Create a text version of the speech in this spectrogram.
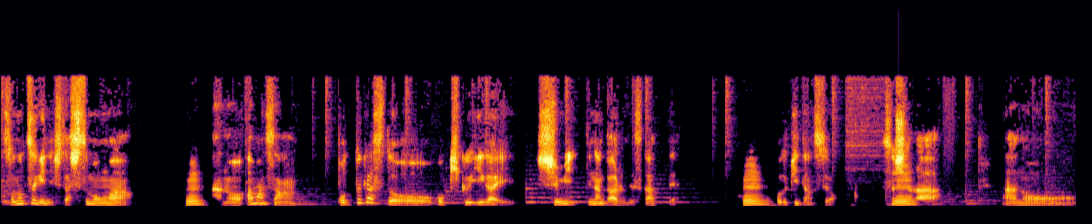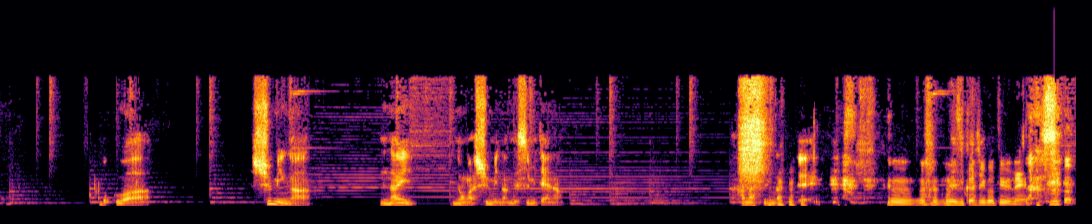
その次にした質問が、うん。あの、アマンさん、ポッドキャストを聞く以外、趣味って何かあるんですか？ってうん。こと聞いたんですよ。そしたら、あの、僕は、趣味がないのが趣味なんです、みたいな話になって。うん。難しいこと言うね。そう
